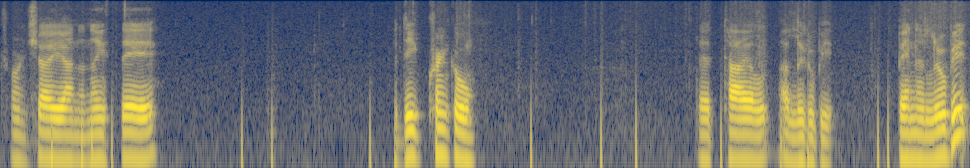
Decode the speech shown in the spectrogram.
Try and show you underneath there. I did crinkle that tail a little bit, bend a little bit.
